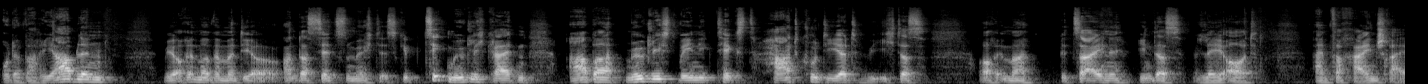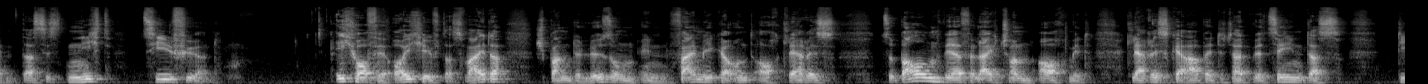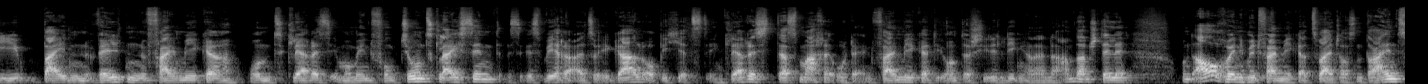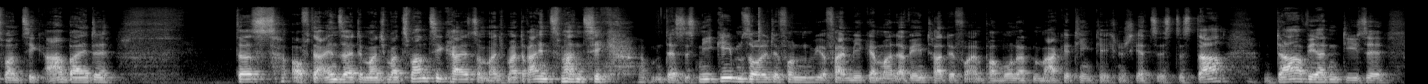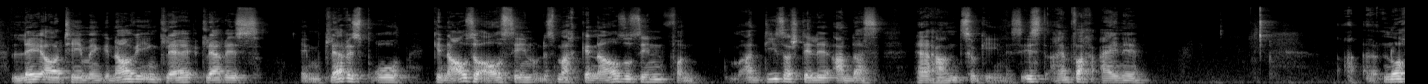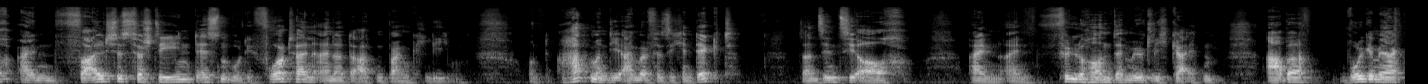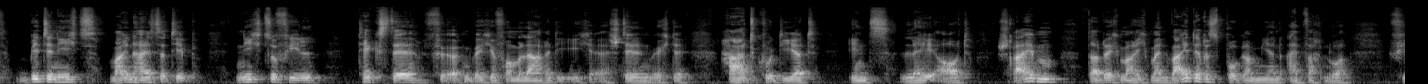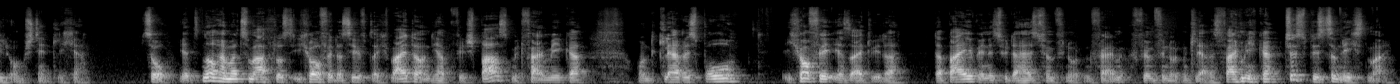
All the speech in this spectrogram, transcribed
oder Variablen, wie auch immer, wenn man die anders setzen möchte. Es gibt zig Möglichkeiten, aber möglichst wenig Text hart codiert, wie ich das auch immer bezeichne, in das Layout einfach reinschreiben. Das ist nicht zielführend. Ich hoffe, euch hilft das weiter, spannende Lösungen in FileMaker und auch Claris zu bauen. Wer vielleicht schon auch mit Claris gearbeitet hat, wird sehen, dass die beiden Welten FileMaker und Claris im Moment funktionsgleich sind. Es, es, wäre also egal, ob ich jetzt in Claris das mache oder in FileMaker. Die Unterschiede liegen an einer anderen Stelle. Und auch wenn ich mit FileMaker 2023 arbeite, das auf der einen Seite manchmal 20 heißt und manchmal 23, das es nie geben sollte, von wie FileMaker mal erwähnt hatte vor ein paar Monaten marketingtechnisch. Jetzt ist es da. Da werden diese Layout-Themen genau wie in Claris, im Claris Pro genauso aussehen und es macht genauso Sinn, von an dieser Stelle anders heranzugehen. Es ist einfach eine noch ein falsches Verstehen dessen, wo die Vorteile einer Datenbank liegen. Und hat man die einmal für sich entdeckt, dann sind sie auch ein, ein Füllhorn der Möglichkeiten. Aber wohlgemerkt, bitte nicht, mein heißer Tipp, nicht so viel Texte für irgendwelche Formulare, die ich erstellen möchte, hardcodiert ins Layout schreiben. Dadurch mache ich mein weiteres Programmieren einfach nur viel umständlicher. So, jetzt noch einmal zum Abschluss. Ich hoffe, das hilft euch weiter und ihr habt viel Spaß mit FileMaker und Claris Pro. Ich hoffe, ihr seid wieder dabei, wenn es wieder heißt 5 Minuten, 5 Minuten Claris FileMaker. Tschüss, bis zum nächsten Mal.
